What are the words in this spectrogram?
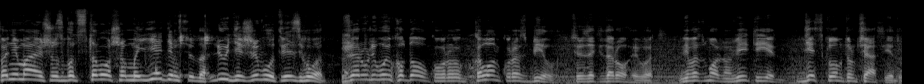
понимаю, что вот с того, что мы едем сюда, люди живут весь год. Уже рулевую ходовку, колонку разбил через эти дороги. Вот. Невозможно. Видите, е- 10 км в час еду.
